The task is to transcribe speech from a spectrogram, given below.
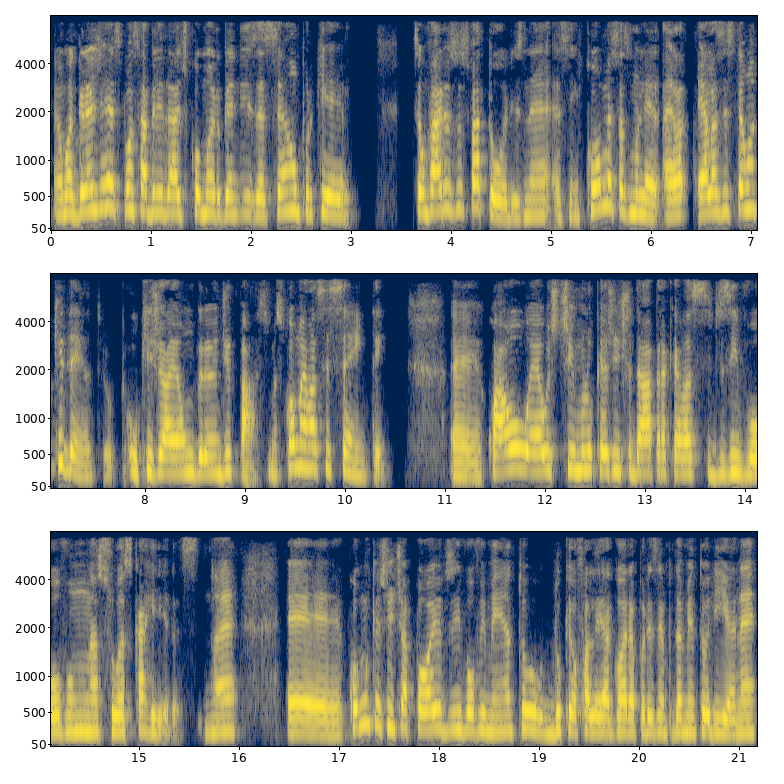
É uma grande responsabilidade como organização, porque são vários os fatores, né? Assim, como essas mulheres, elas estão aqui dentro, o que já é um grande passo, mas como elas se sentem? É, qual é o estímulo que a gente dá para que elas se desenvolvam nas suas carreiras, né? É, como que a gente apoia o desenvolvimento do que eu falei agora, por exemplo, da mentoria, né?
